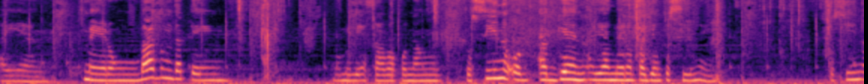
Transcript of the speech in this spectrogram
Ayan. Merong bagong dating. Bumili asawa ko ng tosino again. Ayan, meron pa dyan tosino eh. Tosino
